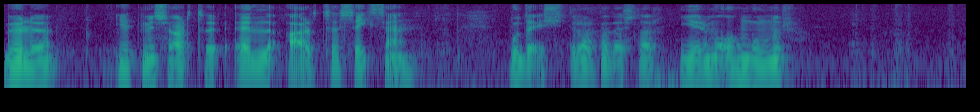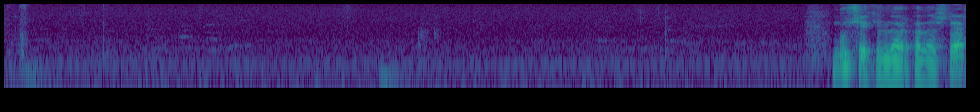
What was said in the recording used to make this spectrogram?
bölü 70 artı 50 artı 80 bu da eşittir arkadaşlar 20 ohm bulunur. Bu şekilde arkadaşlar.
